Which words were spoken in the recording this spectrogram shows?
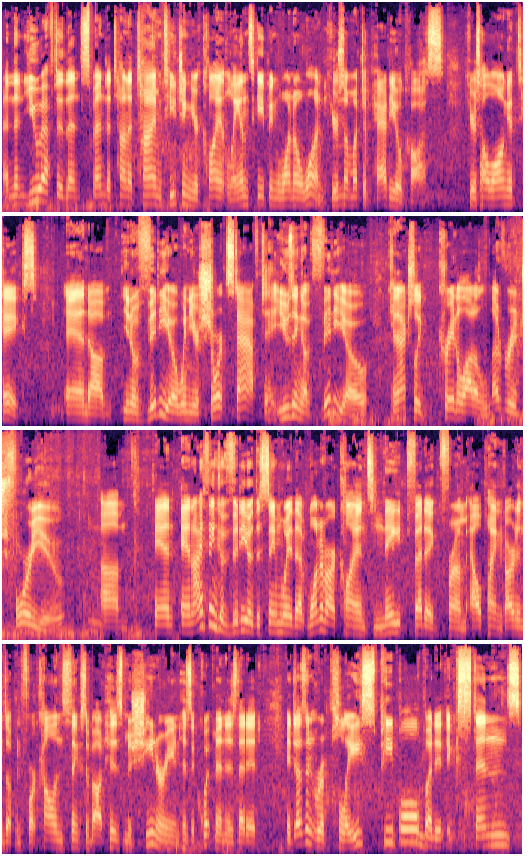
And then you have to then spend a ton of time teaching your client landscaping 101 here's how much a patio costs. Here's how long it takes. And um, you know video when you're short staffed using a video can actually create a lot of leverage for you. Um, and and I think of video the same way that one of our clients, Nate Fedig from Alpine Gardens up in Fort Collins, thinks about his machinery and his equipment is that it it doesn't replace people, but it extends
